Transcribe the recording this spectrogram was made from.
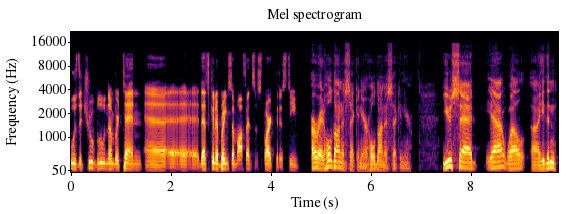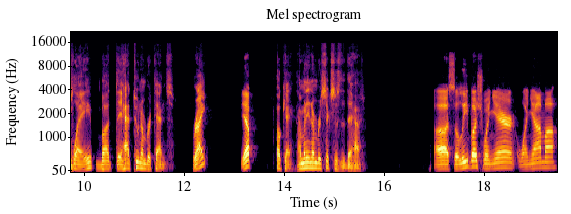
who's the true blue number 10 uh, uh, that's going to bring some offensive spark to this team. All right, hold on a second here. Hold on a second here. You said, yeah, well, uh, he didn't play, but they had two number 10s, right? Yep. Okay. How many number sixes did they have? Uh, Saliba, Choinière, Wanyama.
